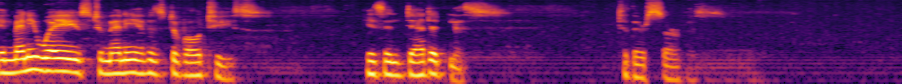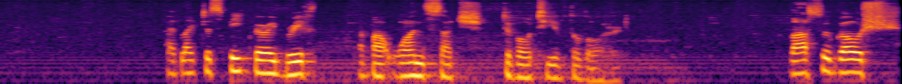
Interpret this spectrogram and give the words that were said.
in many ways to many of his devotees his indebtedness to their service. I'd like to speak very briefly about one such devotee of the Lord. Vasu Ghosh,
